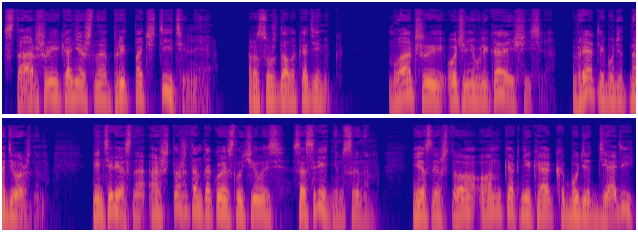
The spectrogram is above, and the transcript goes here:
«Старший, конечно, предпочтительнее», — рассуждал академик. «Младший очень увлекающийся, вряд ли будет надежным. Интересно, а что же там такое случилось со средним сыном? Если что, он как-никак будет дядей.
